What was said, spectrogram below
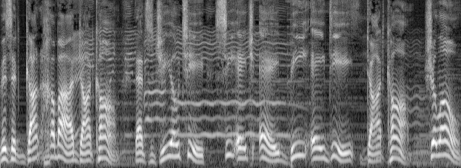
visit gotchabad.com. That's G O T C H A B A D.com. Shalom.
